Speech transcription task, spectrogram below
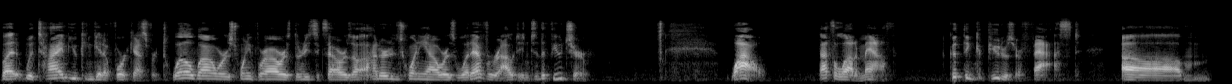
But with time, you can get a forecast for 12 hours, 24 hours, 36 hours, 120 hours, whatever, out into the future. Wow, that's a lot of math. Good thing computers are fast. Um,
